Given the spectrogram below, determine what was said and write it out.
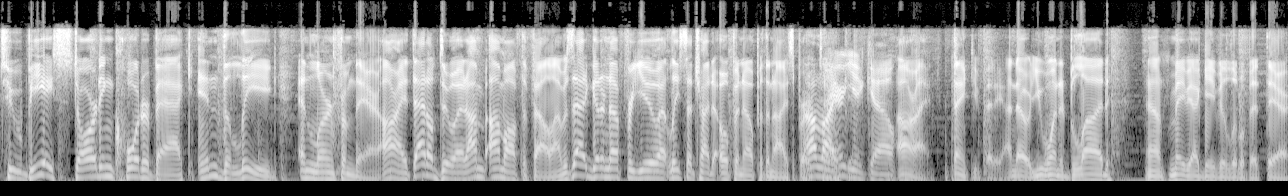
to be a starting quarterback in the league and learn from there. All right, that'll do it. I'm, I'm off the foul line. Was that good enough for you? At least I tried to open up with an iceberg. there you go. All right. Thank you, Betty. I know you wanted blood. Uh, maybe I gave you a little bit there.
